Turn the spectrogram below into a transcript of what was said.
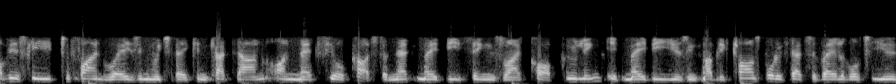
obviously to find ways in which they can cut down on that fuel cost. And that may be things like carpooling. It may be using public transport if that's available to you.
